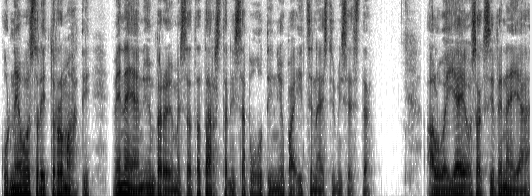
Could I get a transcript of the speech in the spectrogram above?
Kun Neuvostoliitto romahti, Venäjän ympäröimässä Tatarstanissa puhuttiin jopa itsenäistymisestä. Alue jäi osaksi Venäjää,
